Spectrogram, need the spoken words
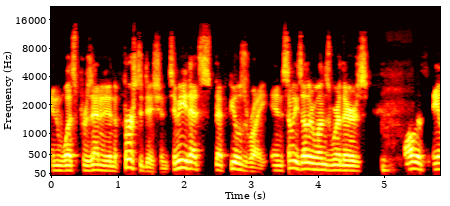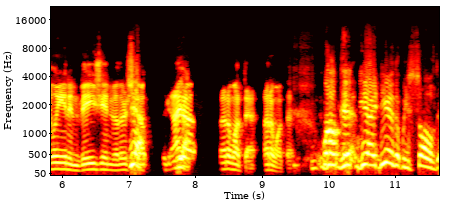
and what's presented in the first edition. To me, that's that feels right. And some of these other ones where there's all this alien invasion and other yeah. stuff, like, I yeah. don't. I don't want that. I don't want that. Well, the, the, idea that we solved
